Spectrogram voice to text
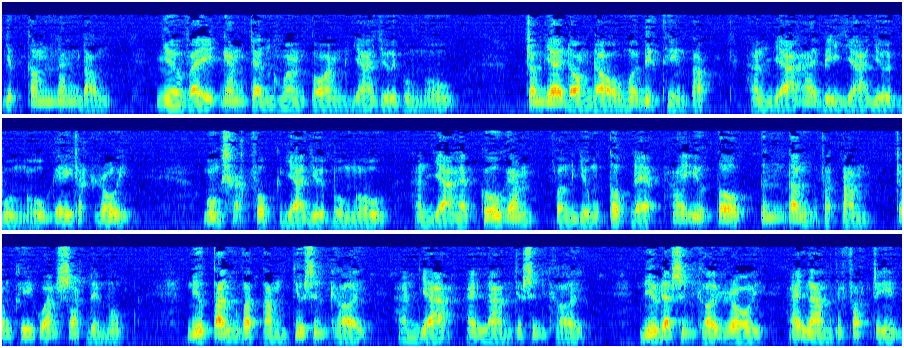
giúp tâm năng động. Nhờ vậy ngăn chặn hoàn toàn giả dưỡi buồn ngủ. Trong giai đoạn đầu mới biết thiền tập, hành giả hay bị giả dưỡi buồn ngủ gây rắc rối. Muốn khắc phục giả dưỡi buồn ngủ, hành giả hãy cố gắng vận dụng tốt đẹp hai yếu tố tinh tấn và tầm trong khi quan sát đề mục. Nếu tấn và tầm chưa sinh khởi, hành giả hãy làm cho sinh khởi. Nếu đã sinh khởi rồi, hãy làm cho phát triển.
